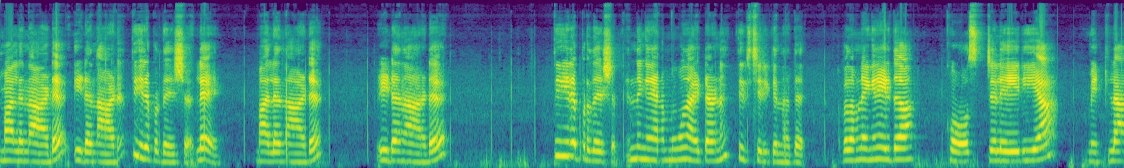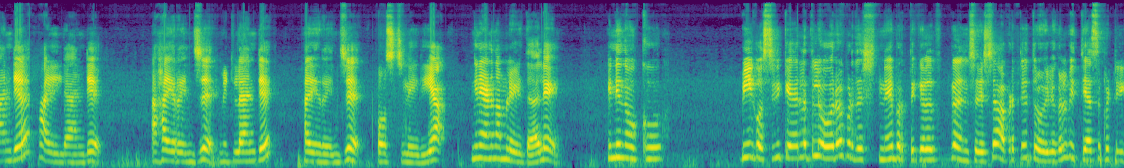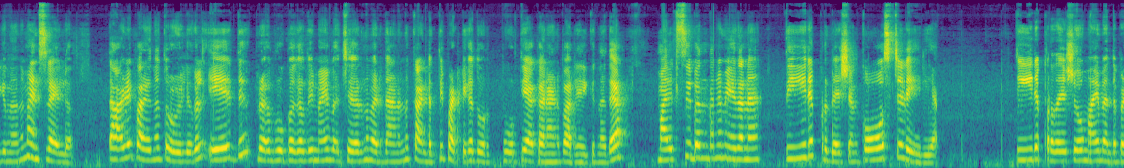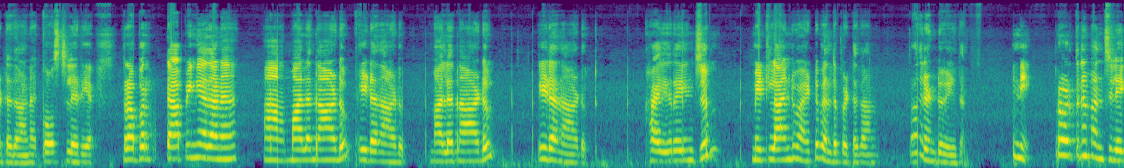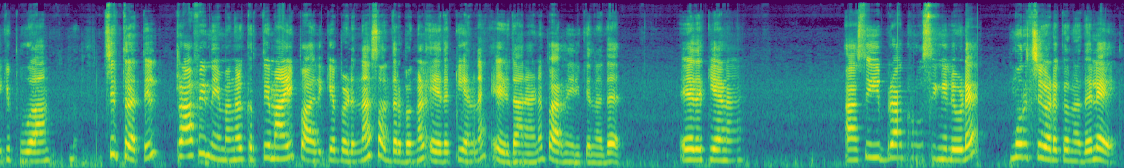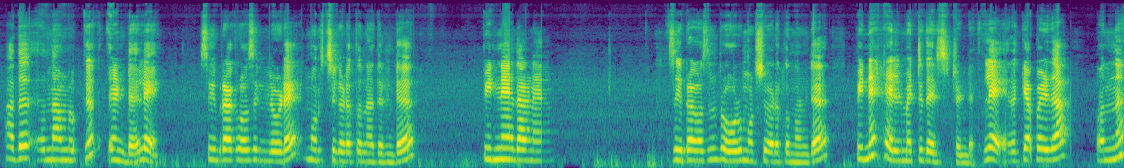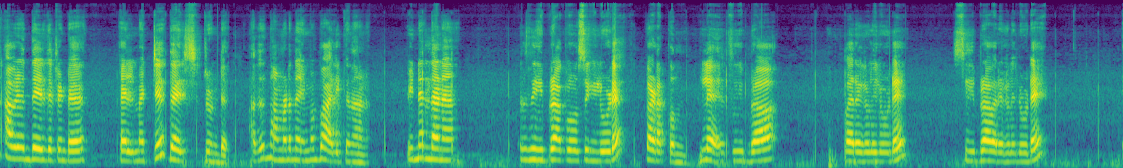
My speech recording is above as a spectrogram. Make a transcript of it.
മലനാട് ഇടനാട് തീരപ്രദേശം അല്ലേ? മലനാട് ഇടനാട് തീരപ്രദേശം എന്നിങ്ങനെയാണ് മൂന്നായിട്ടാണ് തിരിച്ചിരിക്കുന്നത്. അപ്പൊ നമ്മൾ എങ്ങനെ എഴുതുക? Coastal area midland highland high range midland high range coastal area ഇങ്ങനെയാണ് നമ്മൾ എഴുതുക അല്ലേ? ഇനി നോക്കൂ. ബി ക്വസ്റ്റ്യൻ കേരളത്തിലെ ഓരോ പ്രദേശത്തിനെയും പ്രത്യേകതകൾക്കനുസരിച്ച് അവിടുത്തെ തൊഴിലുകൾ വ്യത്യാസപ്പെട്ടിരിക്കുന്നതെന്ന് മനസ്സിലായല്ലോ. താഴെ പറയുന്ന തൊഴിലുകൾ ഏത് പ്ര- ഭൂപ്രകൃതിയുമായി ചേർന്ന് വരുന്നതാണെന്ന് കണ്ടെത്തി പട്ടിക പൂർത്തിയാക്കാനാണ് പറഞ്ഞിരിക്കുന്നത്. മത്സ്യബന്ധനം ഏതാണ്? തീരപ്രദേശം കോസ്റ്റൽ ഏരിയ തീരപ്രദേശവുമായി ബന്ധപ്പെട്ടതാണ് കോസ്റ്റൽ ഏരിയ റബ്ബർ ടാപ്പിംഗ് ഏതാണ്? ആ മലനാടും ഇടനാടും. മലനാടും ഇടനാടും. ഹൈ റേഞ്ചും മിഡ്ലാൻഡുമായിട്ട് ബന്ധപ്പെട്ടതാണ്. അപ്പോൾ അത് രണ്ടും എഴുതാം. ഇനി പ്രവർത്തനം അഞ്ചിലേക്ക് പോവാം. ചിത്രത്തിൽ ട്രാഫിക് നിയമങ്ങൾ കൃത്യമായി പാലിക്കപ്പെടുന്ന സന്ദർഭങ്ങൾ ഏതൊക്കെയെന്ന് എഴുതാനാണ് പറഞ്ഞിരിക്കുന്നത്. ഏതൊക്കെയാണ്? ആ സീബ്ര ക്രൂസിങ്ങിലൂടെ മുറിച്ചു കിടക്കുന്നത് അല്ലേ? അത് നമ്മൾക്ക് ഉണ്ട് അല്ലേ? സീബ്ര ക്ലോസിങ്ങിലൂടെ മുറിച്ചു കിടക്കുന്നതുണ്ട്. പിന്നെ ഏതാണ്? സീബ്ര ക്ലോസിൽ റോഡ് മുറിച്ചു കിടക്കുന്നുണ്ട്. പിന്നെ ഹെൽമെറ്റ് ധരിച്ചിട്ടുണ്ട്. അല്ലേ ഇതൊക്കെ അപ്പൊ എഴുതുക ഒന്ന് അവരെന്ത് എഴുതിട്ടുണ്ട് ഹെൽമെറ്റ് ധരിച്ചിട്ടുണ്ട്. അത് നമ്മുടെ നിയമം പാലിക്കുന്നതാണ്. പിന്നെ എന്താണ്? സീബ്ര ക്ലോസിങ്ങിലൂടെ കടക്കുന്നു. അല്ലേ സീബ്ര വരകളിലൂടെ സീബ്ര വരകളിലൂടെ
